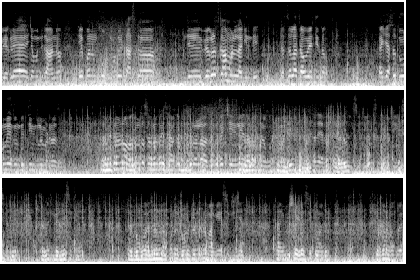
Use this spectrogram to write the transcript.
वेगळ्या याच्यामध्ये राहणं ते पण खूप मोठे टास्क म्हणजे वेगळंच काम म्हणलं लागेल ते? तर चला जाऊया तिथं. काही जास्त दूर नाही इथून ते तीन किलोमीटरचं तर मित्रांनो अजून तर सगळं काही सारखं दिसून राहिलं अजून तर काही चेंज नाही झालं कोणा गोष्टीमध्ये. म्हणतात यार एरोल सिटी आहे सगळ्यांची सिटी आहे सगळ्यात वेगळी सिटी आहे. तर बघू अजून आपण दोन किलोमीटर मागे आहे सिटीच्या काही विशेष आहे सिटीमध्ये ते पण बघूया.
